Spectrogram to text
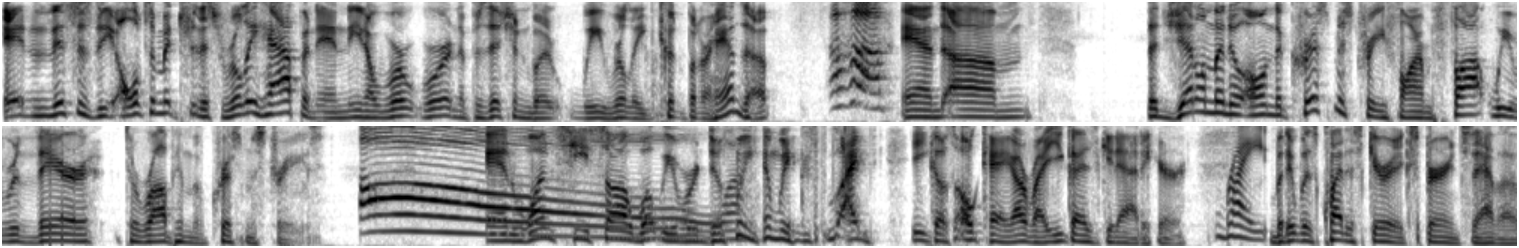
and this is the ultimate. Tr- this really happened, and you know we're we're in a position where we really couldn't put our hands up. Uh-huh. And um, the gentleman who owned the Christmas tree farm thought we were there to rob him of Christmas trees. Oh. And once he saw what we were oh. doing, and we I- he goes, "Okay, all right, you guys get out of here." Right. But it was quite a scary experience to have a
